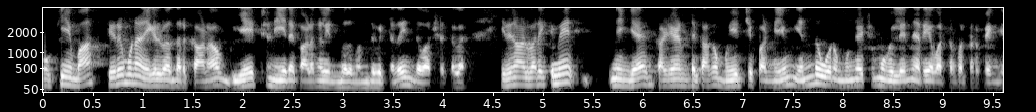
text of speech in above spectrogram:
முக்கியமா திருமணம் நிகழ்வதற்கான ஏற்ற நீத காலங்கள் என்பது வந்து விட்டது இந்த வருஷத்துல. இதனால் வரைக்குமே நீங்க கல்யாணத்துக்காக முயற்சி பண்ணியும் எந்த ஒரு முன்னேற்றமும் இல்லைன்னு நிறைய வருத்தப்பட்டிருப்பீங்க.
